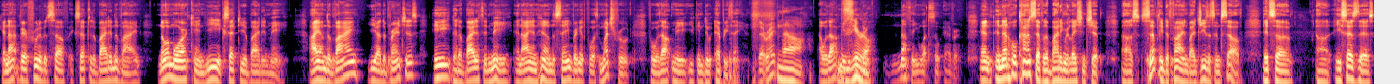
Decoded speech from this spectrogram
cannot bear fruit of itself except it abide in the vine, no more can ye except ye abide in me. I am the vine, ye are the branches. He that abideth in me, and I in him, the same bringeth forth much fruit. For without me, you can do everything. Is that right? No. Without me, zero, nothing whatsoever. And in that whole concept of abiding relationship, uh, simply defined by Jesus Himself, it's uh, uh, he says this:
